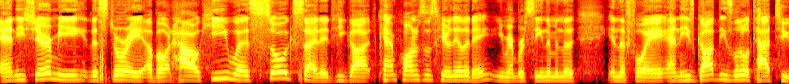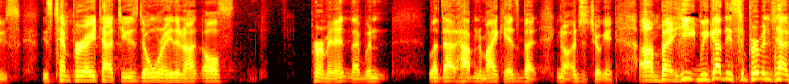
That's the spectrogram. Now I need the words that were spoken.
And he shared me this story about how he was so excited. He got Camp Qwanoes was here the other day. You remember seeing them in the in the foyer, and he's got these little tattoos, these temporary tattoos. Don't worry, they're not all permanent. I wouldn't let that happen to my kids, but you know, I'm just joking. Um, but he, we got these ta-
